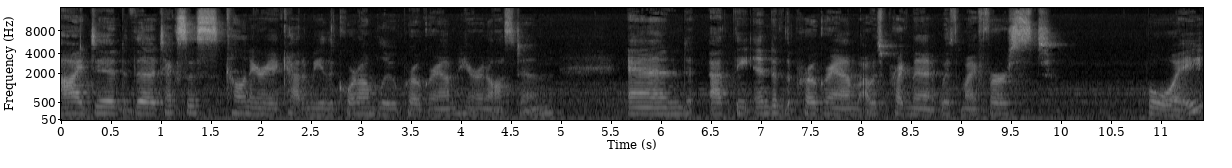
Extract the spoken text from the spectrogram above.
I did the Texas Culinary Academy, the Cordon Bleu program here in Austin. And at the end of the program, I was pregnant with my first boy.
